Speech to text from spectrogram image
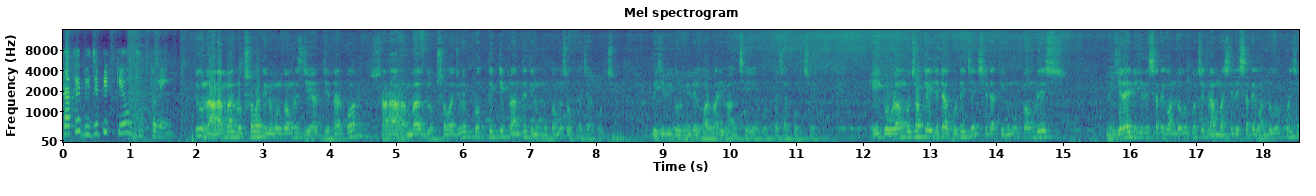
সাথে বিজেপির কেউ যুক্ত নেই। দেখুন আরামবাগ লোকসভা তৃণমূল কংগ্রেস জেতার পর সারা আরামবাগ লোকসভা জুড়ে প্রত্যেকটি প্রান্তে তৃণমূল কংগ্রেস অত্যাচার করছে। বিজেপি কর্মীদের ঘরবাড়ি ভাঙছে অত্যাচার করছে। এই গৌরাঙ্গ চকে যেটা ঘটেছে সেটা তৃণমূল কংগ্রেস নিজেরাই নিজেদের সাথে গন্ডগোল করছে, গ্রামবাসীদের সাথে গন্ডগোল করেছে,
